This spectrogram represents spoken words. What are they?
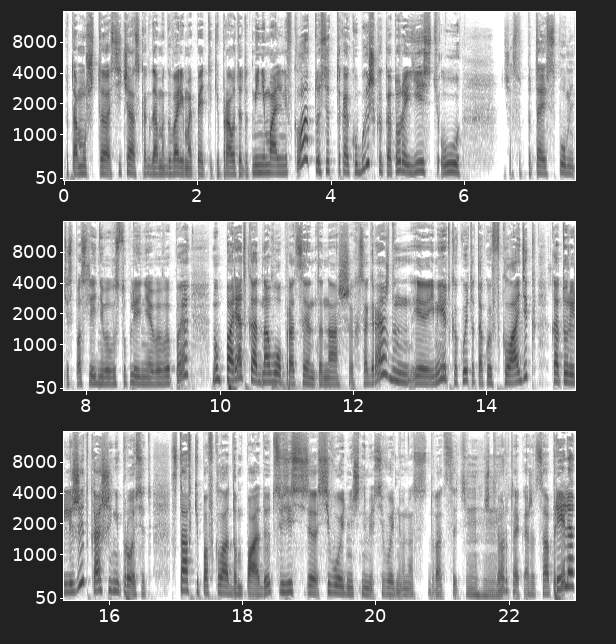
Потому что сейчас, когда мы говорим опять-таки про вот этот минимальный вклад, то есть это такая кубышка, которая есть у сейчас вот пытаюсь вспомнить из последнего выступления ВВП, ну, порядка 1% наших сограждан э, имеют какой-то такой вкладик, который лежит, каши не просит. Ставки по вкладам падают в связи с сегодняшними, сегодня у нас 24, угу. кажется, апреля,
